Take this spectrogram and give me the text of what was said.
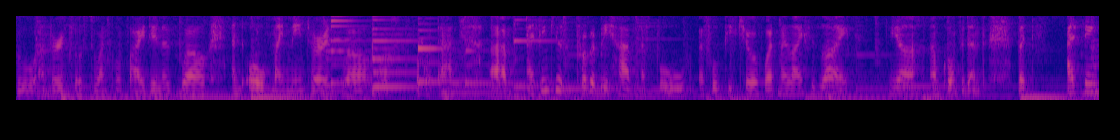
who I'm very close to and confide in as well, and oh my mentor as well. Oh, forgot that. Um, I think you'd probably have a full a full picture of what my life is like yeah i'm confident. But i think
